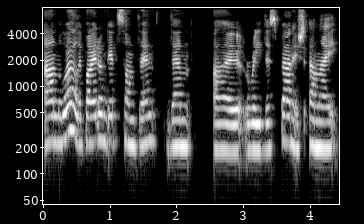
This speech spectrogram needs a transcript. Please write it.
And well, if I don't get something, then I read the Spanish. And I,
